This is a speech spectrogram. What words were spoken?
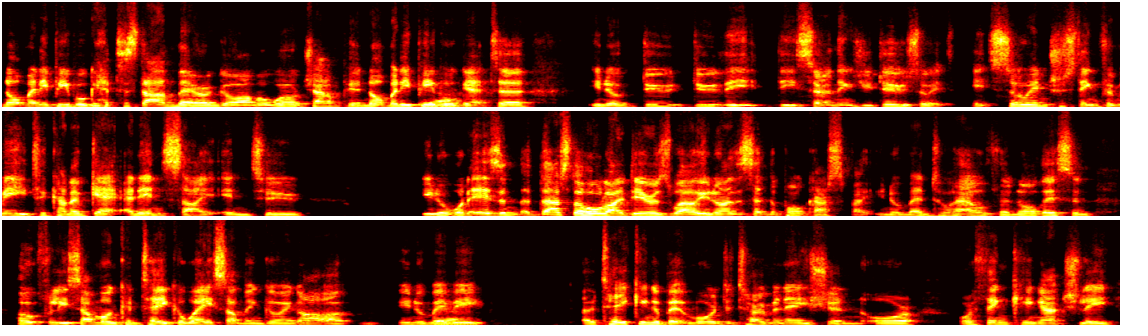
not many people get to stand there and go, I'm a world champion. Not many people Yeah. get to, you know, do do the these certain things you do. So it's it's so interesting for me to kind of get an insight into, you know, what it is. And that's the whole idea as well. You know, as I said, the podcast about, you know, mental health and all this. And hopefully someone can take away something going, oh, you know, maybe uh, taking a bit more determination or or thinking actually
